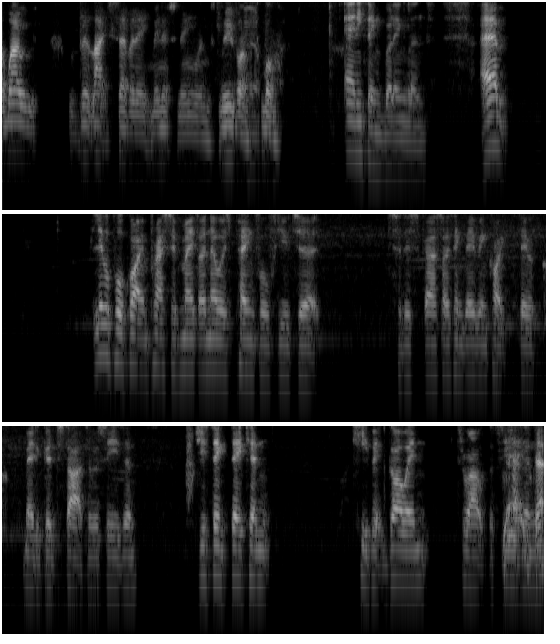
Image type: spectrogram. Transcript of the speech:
Why? We've been like seven, eight minutes in England. Move on. Come on. Anything but England. Um, Liverpool quite impressive, mate. I know it's painful for you to to discuss. I think they've been quite they made a good start to the season. Do you think they can keep it going throughout the season? Yeah,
